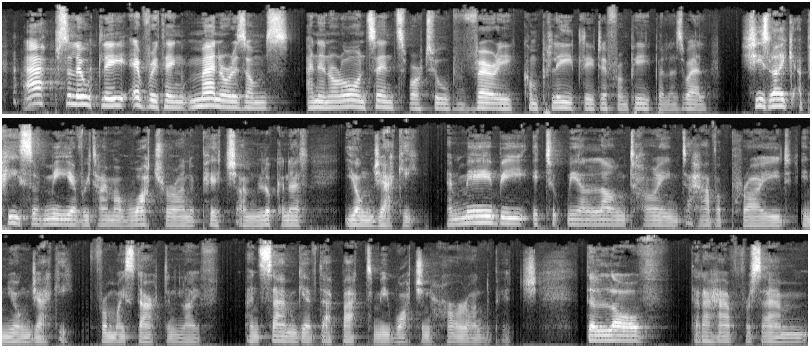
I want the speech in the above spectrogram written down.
absolutely everything, mannerisms. And in our own sense, we're two very completely different people as well. She's like a piece of me every time I watch her on a pitch. I'm looking at young Jackie. And maybe it took me a long time to have a pride in young Jackie from my start in life. And Sam gave that back to me watching her on the pitch. The love that I have for Sam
